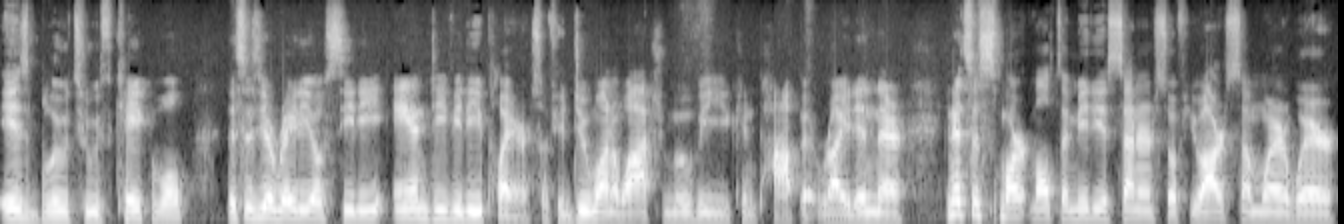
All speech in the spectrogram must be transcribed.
is Bluetooth capable. This is your radio, CD, and DVD player. So if you do want to watch a movie, you can pop it right in there. And it's a smart multimedia center. So if you are somewhere where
